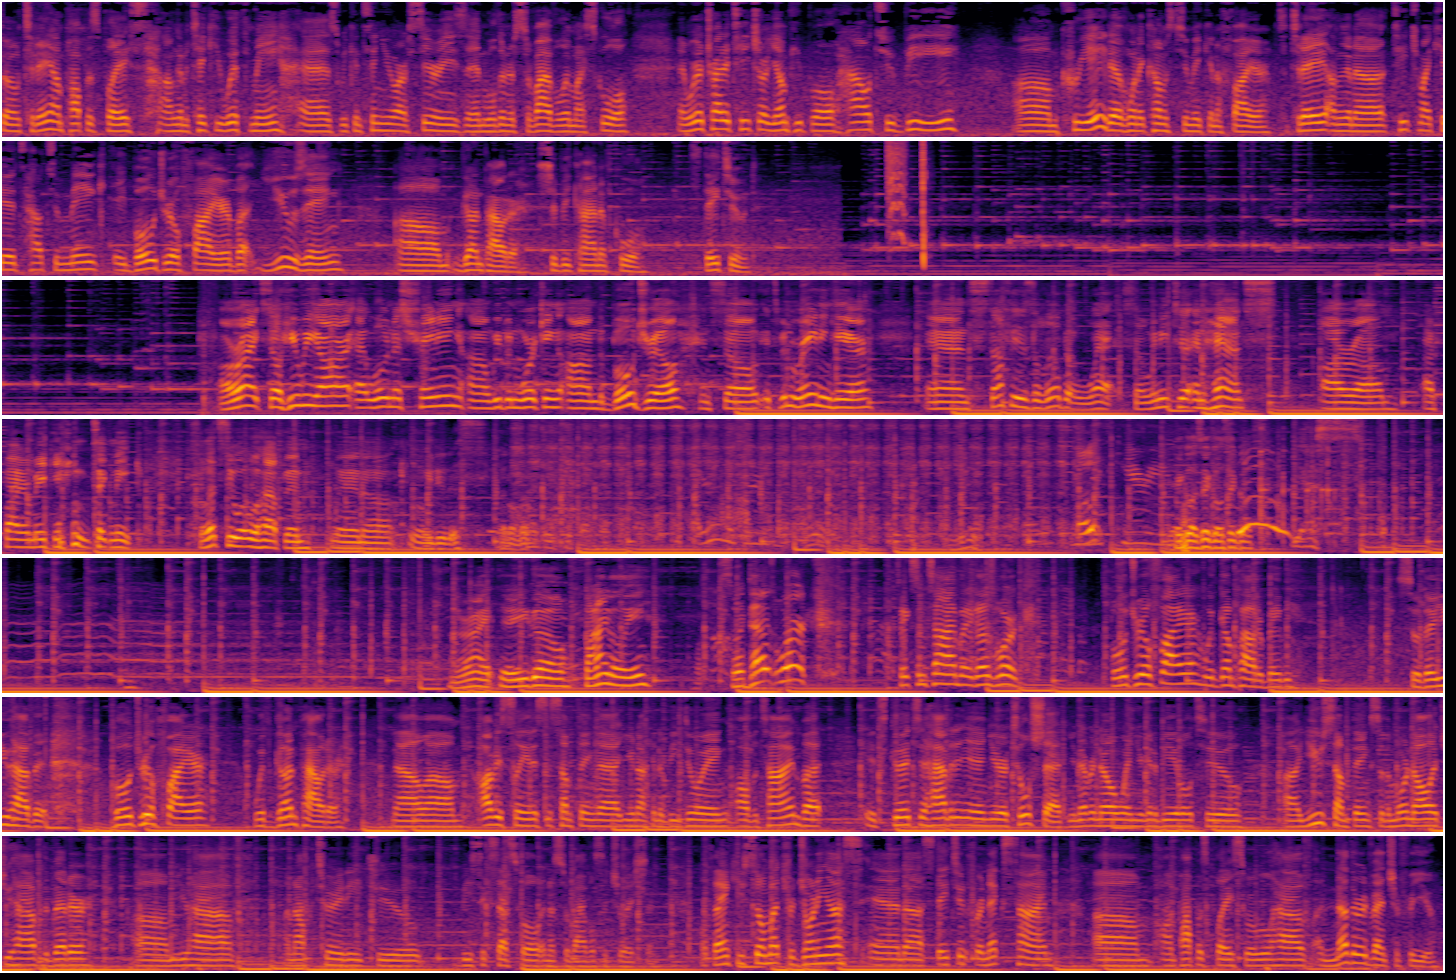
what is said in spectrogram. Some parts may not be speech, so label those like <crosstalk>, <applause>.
So today on Papa's Place, I'm gonna take you with me as we continue our series in wilderness survival in my school. And we're gonna try to teach our young people how to be um, creative when it comes to making a fire. So today I'm gonna teach my kids how to make a bow drill fire, but using um, gunpowder. Should be kind of cool. Stay tuned. All right, so here we are at Wilderness Training. Uh, we've been working on the bow drill, and so it's been raining here, and stuff is a little bit wet. So we need to enhance our um, our fire making <laughs> technique. So let's see what will happen when uh, when we do this. I don't know. Oh, There it goes, there it goes, there it goes. Yes. All right, there you go. Finally. So it does work. Takes some time, but it does work. Bow drill fire with gunpowder, baby. So there you have it. Bow drill fire with gunpowder. Now, um, obviously this is something that you're not gonna be doing all the time, but it's good to have it in your tool shed. You never know when you're gonna be able to uh, use something. So the more knowledge you have, the better um, you have an opportunity to be successful in a survival situation. Well, thank you so much for joining us and uh, stay tuned for next time um, on Papa's Place where we'll have another adventure for you.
